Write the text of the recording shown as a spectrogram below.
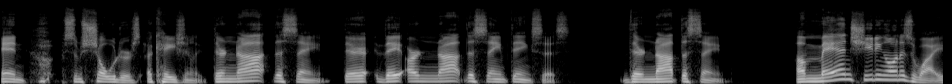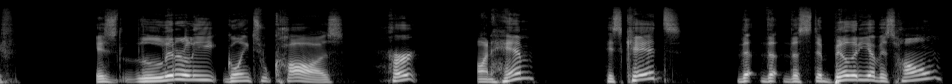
and some shoulders occasionally. They're not the same. They're they are not the same thing, sis. They're not the same. A man cheating on his wife is literally going to cause hurt on him, his kids, the the the stability of his home,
